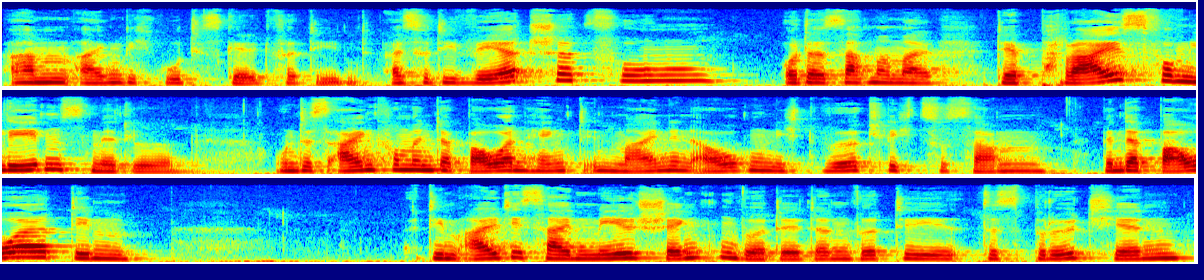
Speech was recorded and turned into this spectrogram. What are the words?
haben eigentlich gutes Geld verdient. Also die Wertschöpfung oder sagen wir mal, der Preis vom Lebensmittel und das Einkommen der Bauern hängt in meinen Augen nicht wirklich zusammen. Wenn der Bauer dem, dem Aldi sein Mehl schenken würde, dann würde das Brötchen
